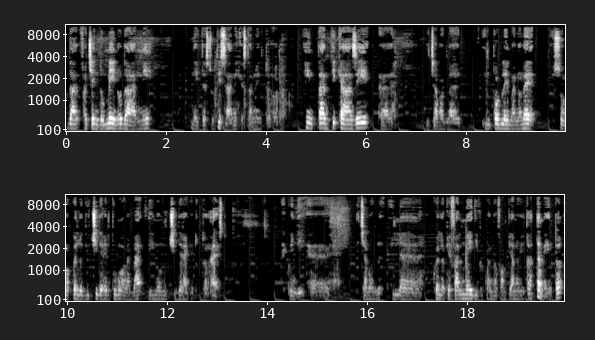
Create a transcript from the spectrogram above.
da, facendo meno danni nei tessuti sani che stanno intorno. In tanti casi eh, diciamo, il, il problema non è solo quello di uccidere il tumore, ma di non uccidere anche tutto il resto. E quindi eh, diciamo, il, quello che fa il medico quando fa un piano di trattamento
